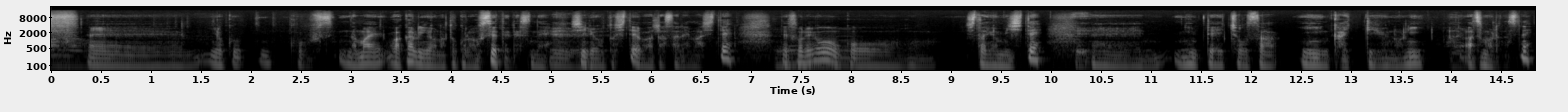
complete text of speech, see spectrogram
えー、よくこう名前分かるようなところは伏せてですね、え、資料として渡されましてでそれをこう下読みして、えー、認定調査委員会っていうのに集まるんですね。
